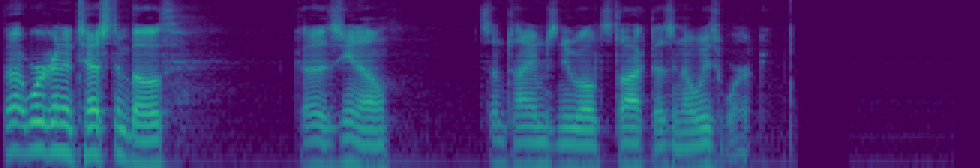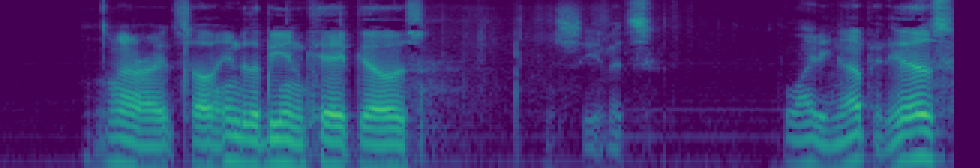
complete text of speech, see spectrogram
But we're going to test them both. Because, you know, sometimes new old stock doesn't always work. Alright, so into the B&K it goes. Let's see if it's lighting up. It is.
